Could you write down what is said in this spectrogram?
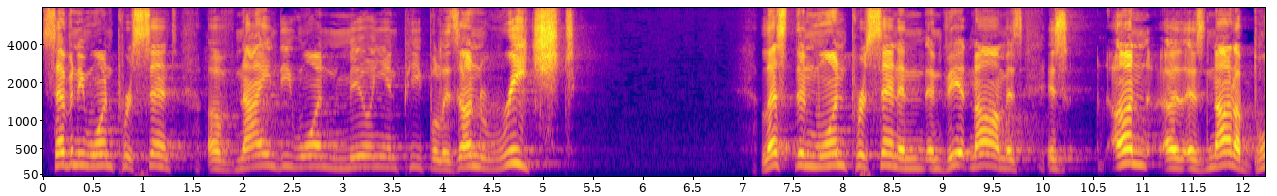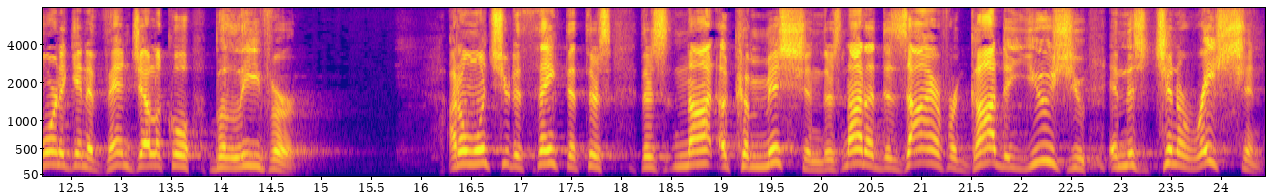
71% of 91 million people is unreached. Less than 1% in, Vietnam is, is, un, uh, is not a born again evangelical believer. I don't want you to think that there's, there's not a commission, there's not a desire for God to use you in this generation.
